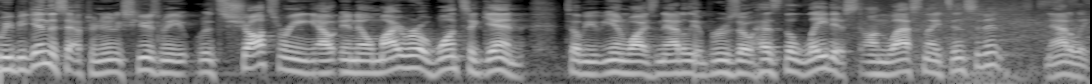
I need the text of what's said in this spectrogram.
We begin this afternoon, excuse me, with shots ringing out in Elmira once again. WENY's Natalie Abruzzo has the latest on last night's incident. Natalie.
